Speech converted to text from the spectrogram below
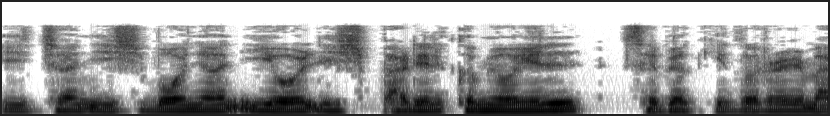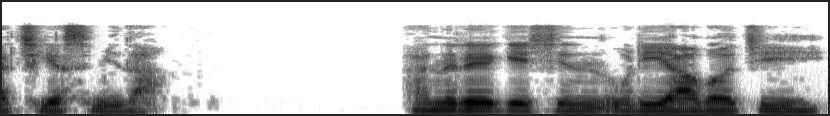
2025년 2월 28일 금요일 새벽 기도를 마치겠습니다. 하늘에 계신 우리 아버지,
